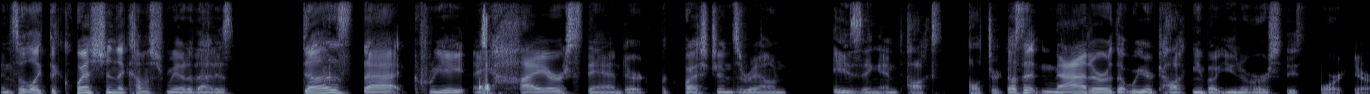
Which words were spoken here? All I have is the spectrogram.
And so, like, the question that comes from me out of that is does that create a higher standard for questions around hazing and toxic culture? Does it matter that we are talking about university sport here?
